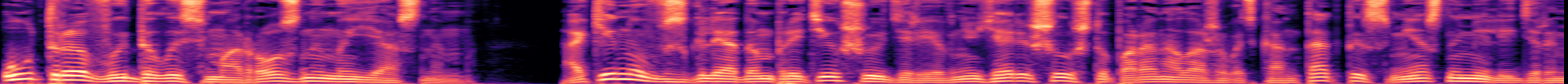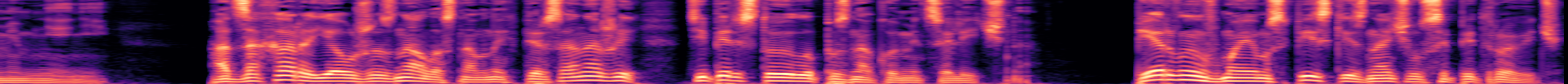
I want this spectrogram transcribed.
Утро выдалось морозным и ясным. Окинув взглядом притихшую деревню, я решил, что пора налаживать контакты с местными лидерами мнений. От Захара я уже знал основных персонажей, теперь стоило познакомиться лично. Первым в моем списке значился Петрович,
